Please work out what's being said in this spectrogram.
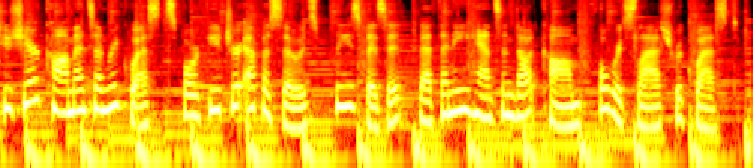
To share comments and requests for future episodes, please visit bethaniehansen.com forward slash request.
